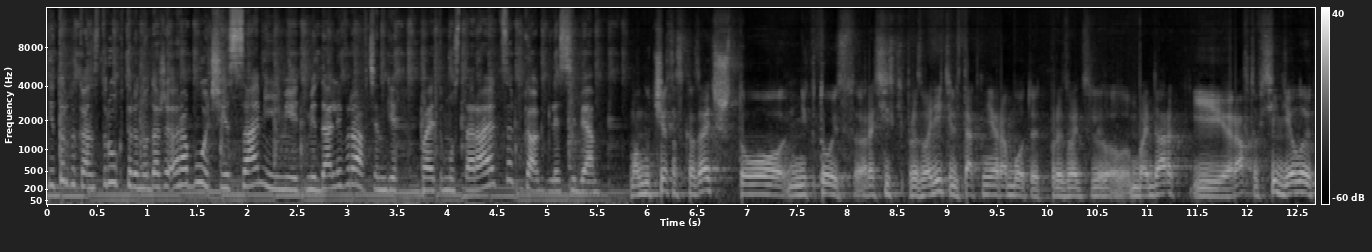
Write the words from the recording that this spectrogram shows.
Не только конструкторы, но даже рабочие сами имеют медали в рафтинге, поэтому стараются как для себя. Могу честно сказать, что никто из российских производителей так не работает. Производители байдарок и рафтов все делают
